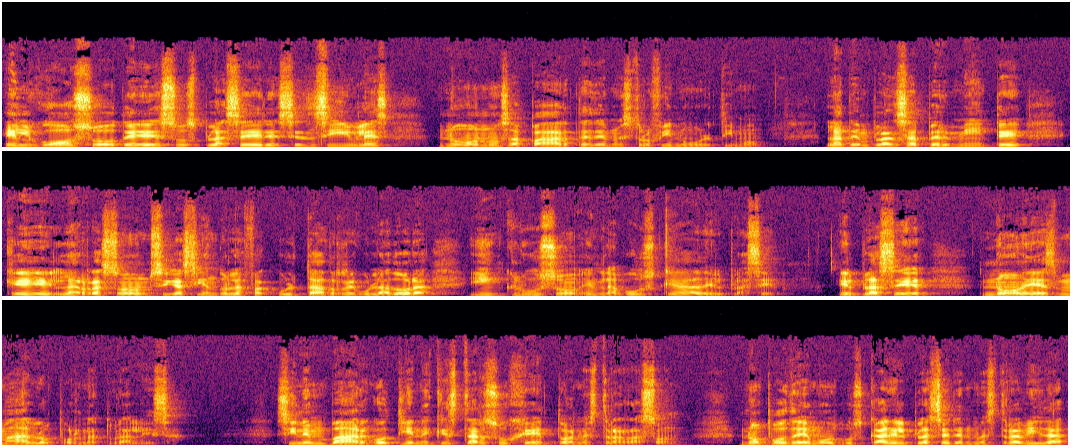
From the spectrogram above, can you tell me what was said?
el gozo de esos placeres sensibles no nos aparte de nuestro fin último. La templanza permite que la razón siga siendo la facultad reguladora incluso en la búsqueda del placer. El placer no es malo por naturaleza. Sin embargo, tiene que estar sujeto a nuestra razón. No podemos buscar el placer en nuestra vida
